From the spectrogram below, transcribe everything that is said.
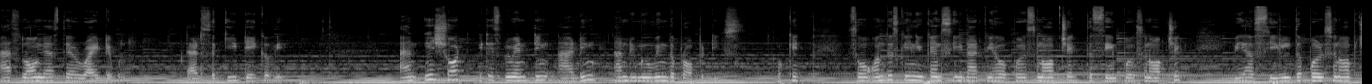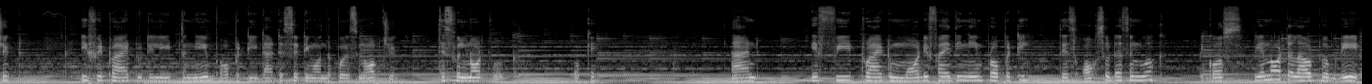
as long as they are writable. That's the key takeaway and in short it is preventing adding and removing the properties. Okay? So on the screen you can see that we have a person object the same person object. We have sealed the person object. If we try to delete the name property that is sitting on the person object this will not work. Okay? And if we try to modify the name property this also doesn't work because we are not allowed to update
